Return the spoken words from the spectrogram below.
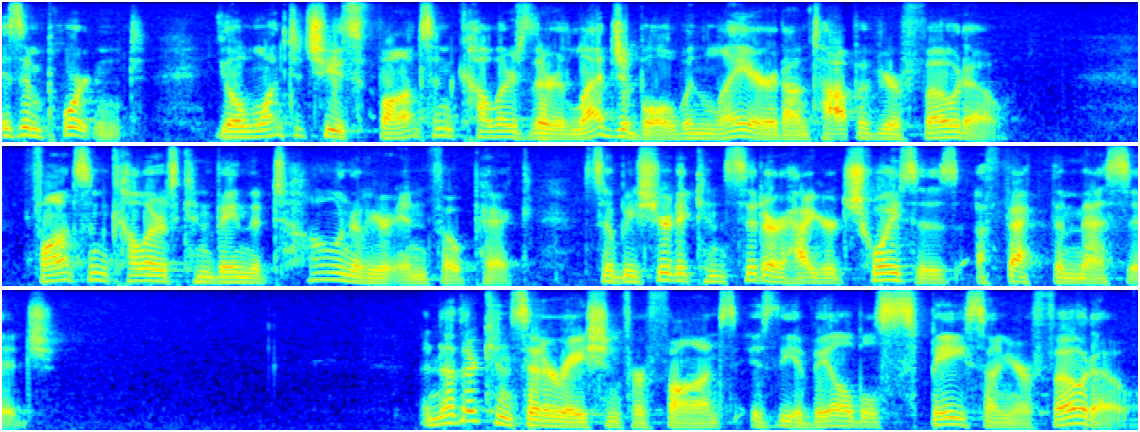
is important. You'll want to choose fonts and colors that are legible when layered on top of your photo. Fonts and colors convey the tone of your infopic, so be sure to consider how your choices affect the message. Another consideration for fonts is the available space on your photo.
